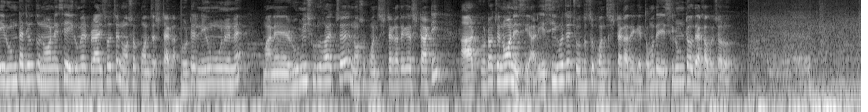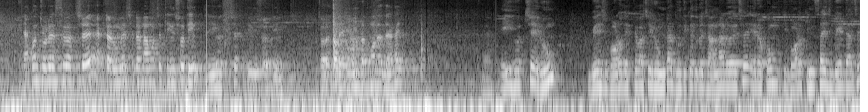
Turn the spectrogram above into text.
এই রুমটা যেহেতু নন এসি এই রুমের প্রাইস হচ্ছে নশো পঞ্চাশ টাকা। হোটেল নিউ মুনেনে মানে রুমই শুরু হচ্ছে নশো পঞ্চাশ টাকা থেকে স্টার্টিং আর ওটা হচ্ছে নন এসি আর এসি হচ্ছে চোদ্দোশো পঞ্চাশ টাকা থেকে। তোমাদের এসি রুমটাও দেখাবো, চলো। এখন চলে এসে হচ্ছে একটা রুমে সেটার নাম হচ্ছে তিনশো তিন। এই হচ্ছে তিনশো তিন। চলো তাহলে এই রুমটা তোমাদের দেখাই। এই হচ্ছে রুম বেশ বড় দেখতে পাচ্ছি রুমটা দুদিকে দুটো জানলা রয়েছে। এরকম কি বড় কিং সাইজ বেড আছে।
